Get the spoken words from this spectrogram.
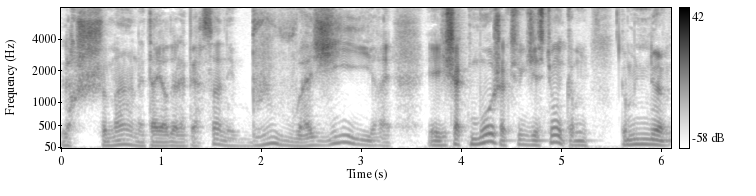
leur chemin à l'intérieur de la personne et bouh, agir. Et, chaque mot, chaque suggestion est comme, comme une,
